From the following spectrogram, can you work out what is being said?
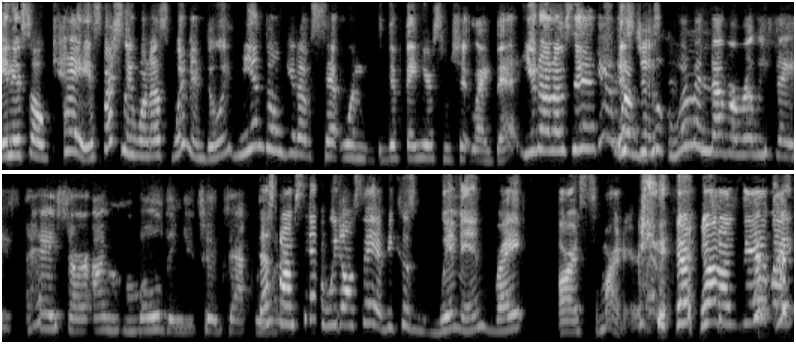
and it's okay, especially when us women do it. Men don't get upset when if they hear some shit like that. You know what I'm saying? Yeah, it's just women never really say, "Hey, sir, I'm molding you to exactly." That's what, what I'm saying. We don't say it because women, right, are smarter. you know what I'm saying? Like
